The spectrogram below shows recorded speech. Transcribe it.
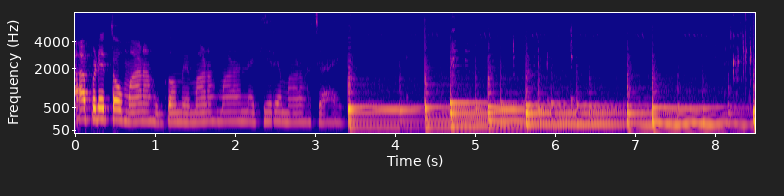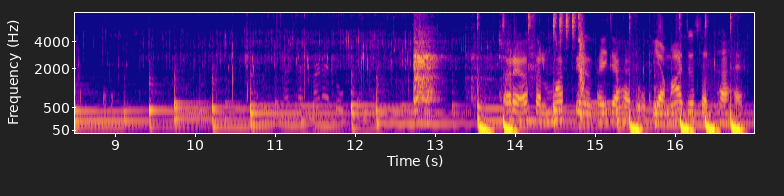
આપણે તો માણસ ગમે, માણસ માણસને ઘેરે માણસ જાય. અરે અસલ મસ્તી થઈ જાય ટોપિયામાં જ અસલ થાય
